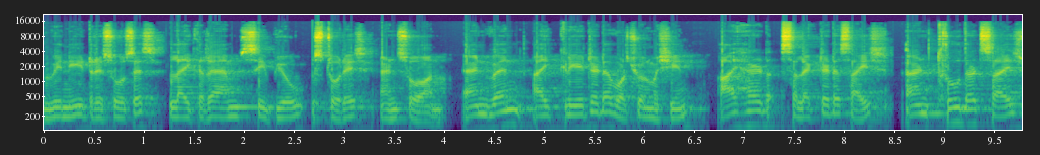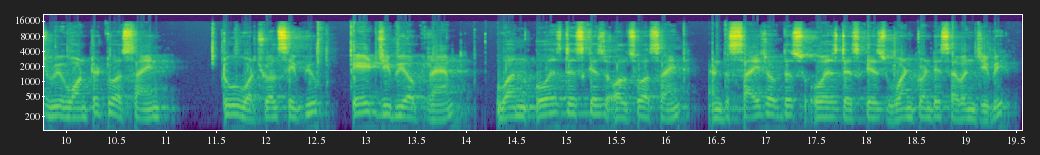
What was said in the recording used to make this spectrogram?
we need resources like RAM, CPU, storage and so on. And when I created a virtual machine, I had selected a size and through that size we wanted to assign two virtual CPU, 8 GB of RAM, one OS disk is also assigned and the size of this OS disk is 127 GB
